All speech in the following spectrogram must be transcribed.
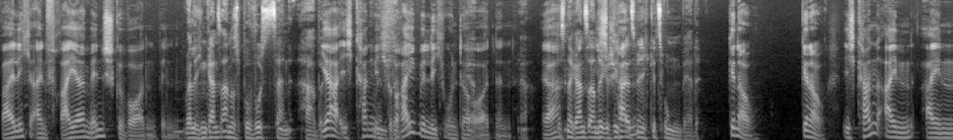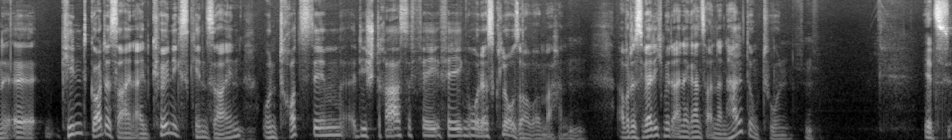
weil ich ein freier Mensch geworden bin. Weil ich ein ganz anderes Bewusstsein habe. Ja, ich kann mich freiwillig unterordnen. Ja, ja. Das ist eine ganz andere ich Geschichte, kann, als wenn ich gezwungen werde. Genau, genau. Ich kann ein, ein äh, Kind Gottes sein, ein Königskind sein mhm. und trotzdem die Straße fegen oder das Klo sauber machen. Mhm. Aber das werde ich mit einer ganz anderen Haltung tun. Mhm. Jetzt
